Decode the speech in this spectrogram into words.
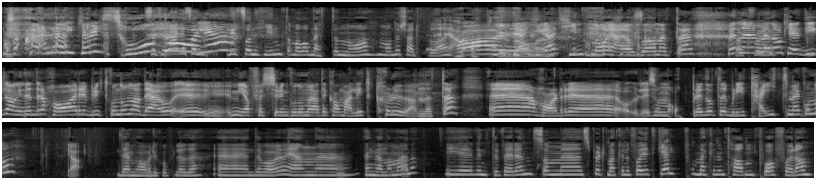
Altså, er det likevel så Så er litt sånn, litt sånn hint om at Anette, nå må du skjerpe deg. Ja, jeg gir deg et hint nå, jeg altså, Anette. Men, men ok, de gangene dere har brukt kondom, da, det er jo uh, mye av fødselen kondom er at det kan være litt klønete. Uh, har dere liksom opplevd at det blir teit med kondom? Ja, dem har vel ikke opplevd det? Eh, Det var jo en, eh, en venn av meg da, i vinterferien som eh, spurte om jeg kunne få litt hjelp, om jeg kunne ta den på foran.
